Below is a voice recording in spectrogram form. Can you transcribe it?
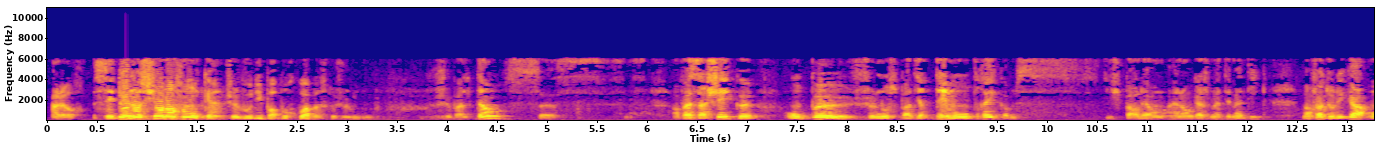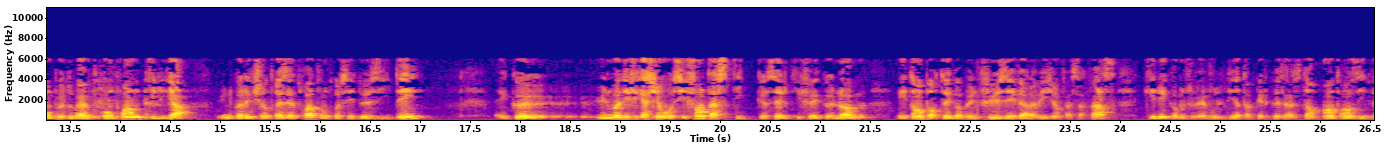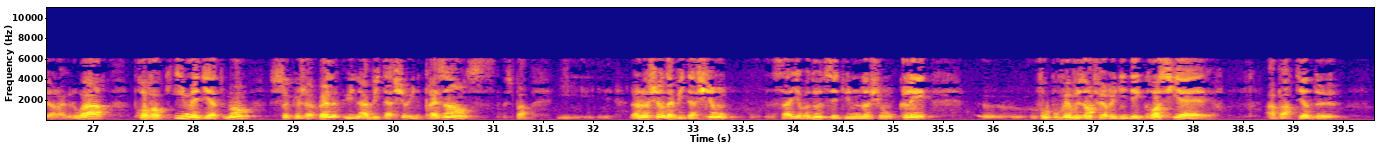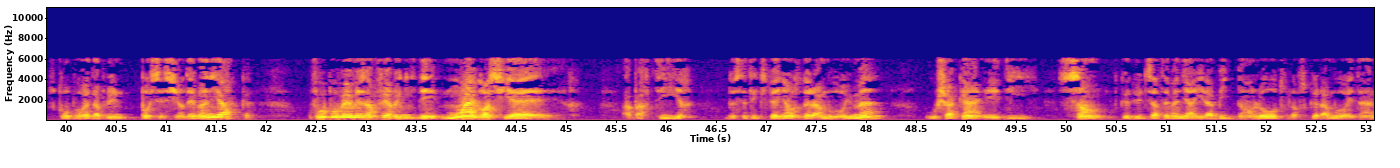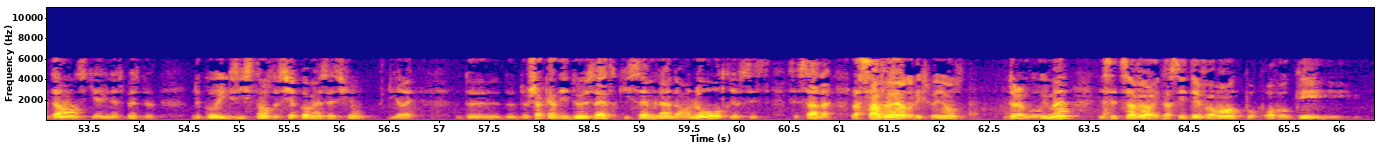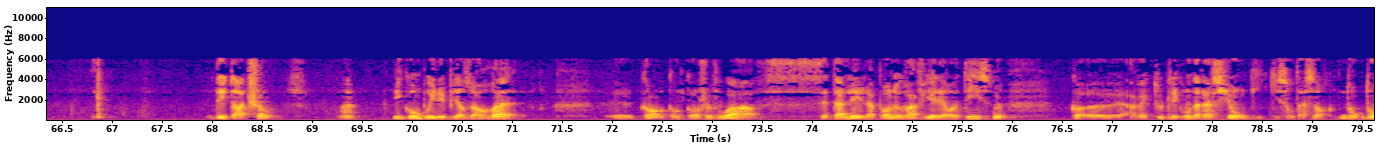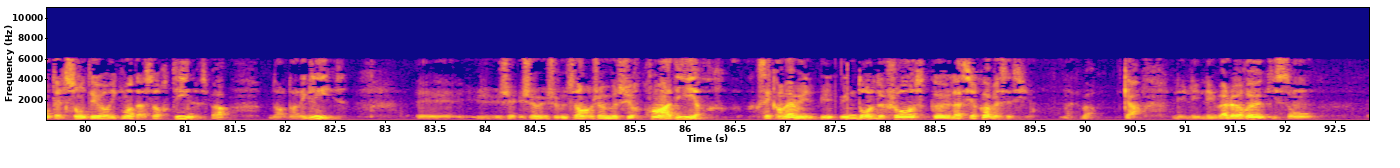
Alors, ces deux notions n'en font qu'un. Je ne vous dis pas pourquoi, parce que je n'ai pas le temps. enfin, sachez que on peut, je n'ose pas dire démontrer, comme si je parlais en un langage mathématique, mais enfin, en tous les cas, on peut tout de même comprendre qu'il y a une connexion très étroite entre ces deux idées, et qu'une modification aussi fantastique que celle qui fait que l'homme est emporté comme une fusée vers la vision face à face, qu'il est, comme je vais vous le dire dans quelques instants, en transit vers la gloire, provoque immédiatement ce que j'appelle une habitation, une présence, n'est-ce pas? La notion d'habitation, ça, il n'y a pas doute, c'est une notion clé. Euh, vous pouvez vous en faire une idée grossière à partir de ce qu'on pourrait appeler une possession démoniaque. Vous pouvez vous en faire une idée moins grossière à partir de cette expérience de l'amour humain, où chacun est dit sans que d'une certaine manière il habite dans l'autre lorsque l'amour est intense, qu'il y a une espèce de, coexistence, de circonvallation, je dirais, de, chacun des deux êtres qui s'aiment l'un dans l'autre, c'est ça la, saveur de l'expérience de l'amour humain, et cette saveur est assez dévorante pour provoquer des tas de choses, hein, y compris les pires horreurs. Euh, quand, je vois s'étaler la pornographie et l'érotisme, avec toutes les condamnations dont, elles sont théoriquement assorties, n'est-ce pas, dans, l'Église. Euh, je, me surprends à dire que c'est quand même une, drôle de chose que la circoncision, car les, malheureux qui sont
